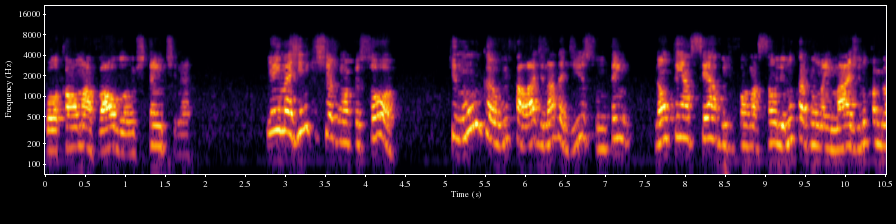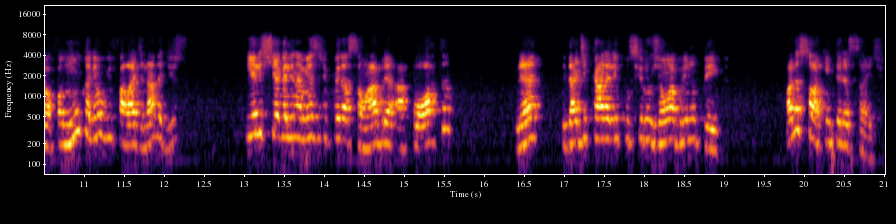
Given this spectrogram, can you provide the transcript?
colocar uma válvula, um stent, né? E aí imagine que chega uma pessoa que nunca ouviu falar de nada disso, não tem, não tem acervo de informação, ele nunca viu uma imagem, nunca viu uma foto, nunca nem ouviu falar de nada disso. E ele chega ali na mesa de operação, abre a porta, né? E dá de cara ali com o cirurgião abrindo o peito. Olha só que interessante.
